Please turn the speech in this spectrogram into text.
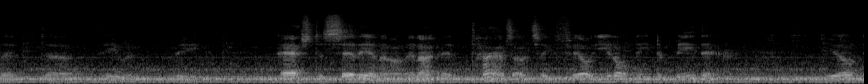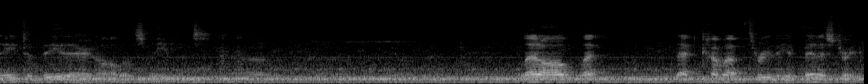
that, uh, he would be asked to sit in on, and I, at times I would say, Phil, you don't need to be there. You don't need to be there in all those meetings. Uh, Let all, let that come up through the administrative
